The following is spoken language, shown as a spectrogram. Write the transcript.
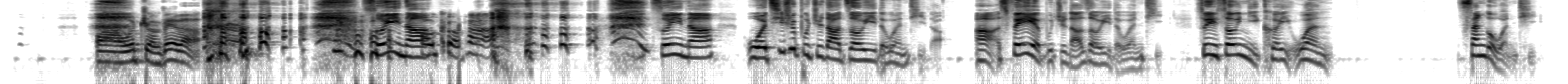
哇，我准备了。所以呢，好可怕。所以呢，我其实不知道周易的问题的啊，飞也不知道周易的问题。所以邹毅，你可以问三个问题。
